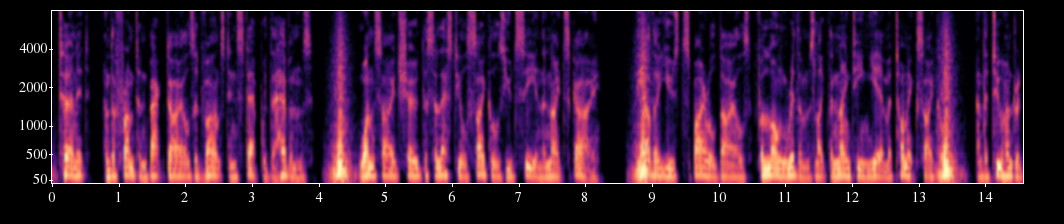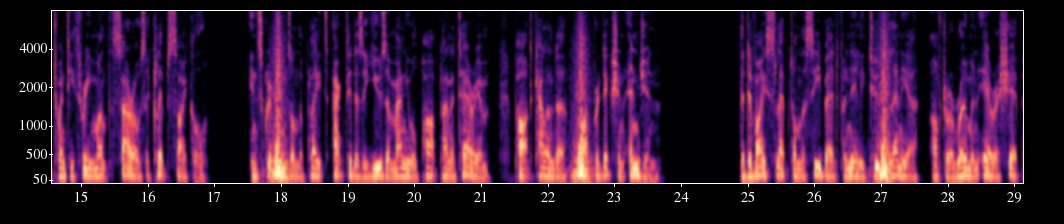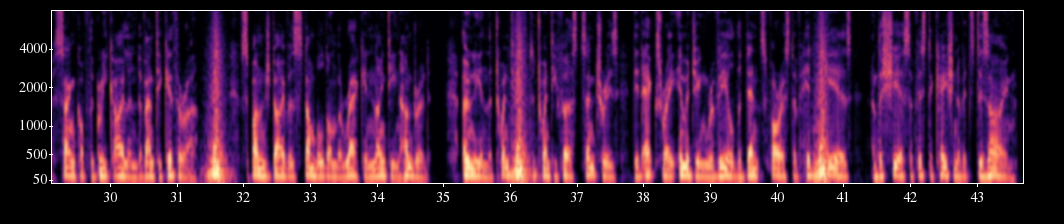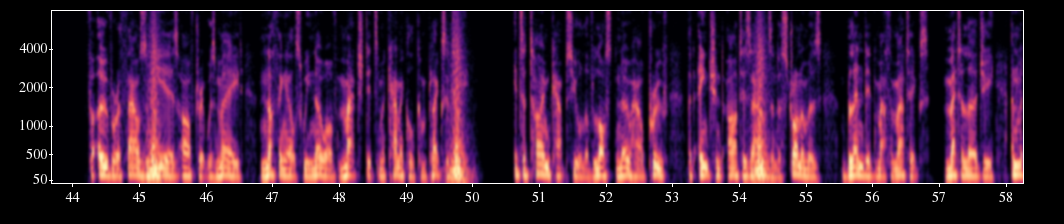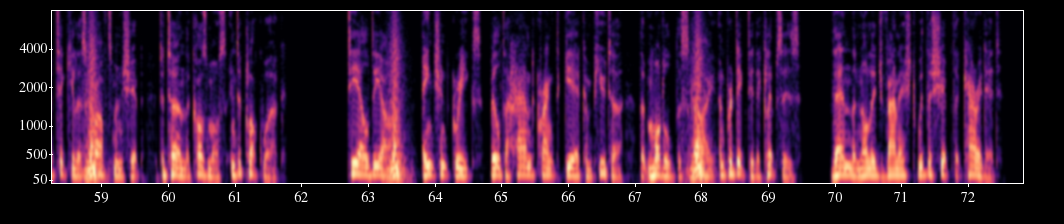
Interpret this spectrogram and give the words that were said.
Turn it, and the front and back dials advanced in step with the heavens. One side showed the celestial cycles you'd see in the night sky. The other used spiral dials for long rhythms like the 19-year Metonic cycle and the 223-month Saros eclipse cycle. Inscriptions on the plates acted as a user manual part planetarium, part calendar, part prediction engine. The device slept on the seabed for nearly two millennia after a Roman-era ship sank off the Greek island of Antikythera. Sponge divers stumbled on the wreck in 1900. Only in the 20th to 21st centuries did X-ray imaging reveal the dense forest of hidden gears and the sheer sophistication of its design. For over a thousand years after it was made, nothing else we know of matched its mechanical complexity. It's a time capsule of lost know-how proof that ancient artisans and astronomers blended mathematics, metallurgy, and meticulous craftsmanship to turn the cosmos into clockwork. TLDR, ancient Greeks built a hand-cranked gear computer that modeled the sky and predicted eclipses. Then the knowledge vanished with the ship that carried it.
